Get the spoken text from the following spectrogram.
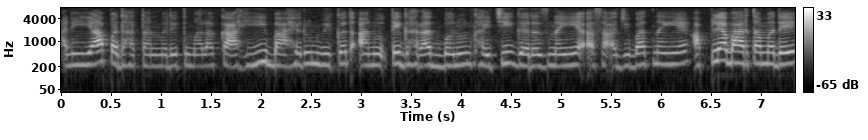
आणि या पदार्थांमध्ये तुम्हाला काहीही बाहेरून विकत आणून ते घरात बनवून खायची गरज नाही आहे असं अजिबात नाही आहे आपल्या भारतामध्ये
